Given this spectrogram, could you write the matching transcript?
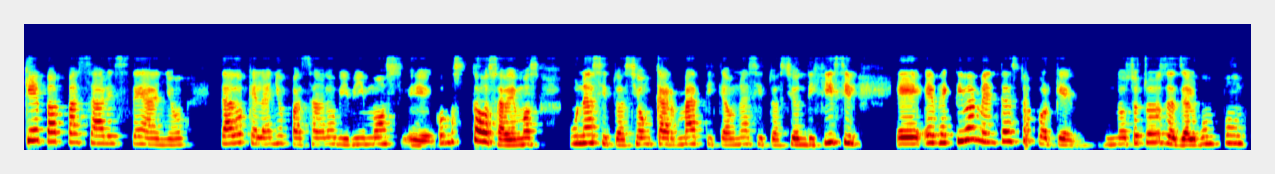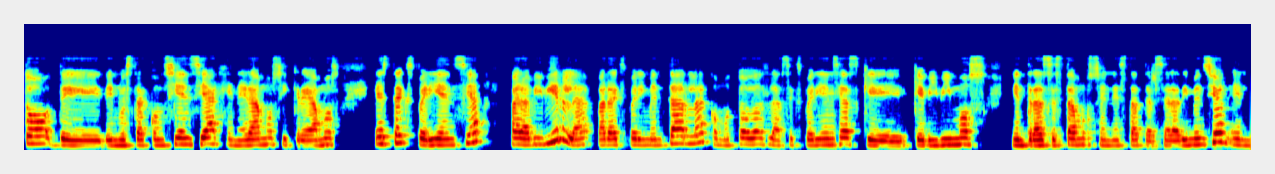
qué va a pasar este año dado que el año pasado vivimos, eh, como todos sabemos, una situación karmática, una situación difícil. Eh, efectivamente, esto porque nosotros desde algún punto de, nuestra conciencia generamos y creamos esta experiencia para vivirla, para experimentarla, como todas las experiencias que, vivimos mientras estamos en esta tercera dimensión, en,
